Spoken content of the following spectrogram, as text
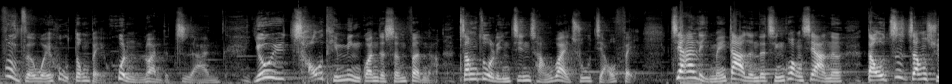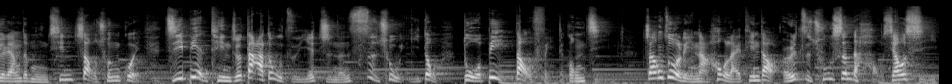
负责维护东北混乱的治安。由于朝廷命官的身份啊，张作霖经常外出剿匪，家里没大人的情况下呢，导致张学良的母亲赵春贵，即便挺着大肚子，也只能四。四处移动，躲避盗匪的攻击。张作霖啊，后来听到儿子出生的好消息，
